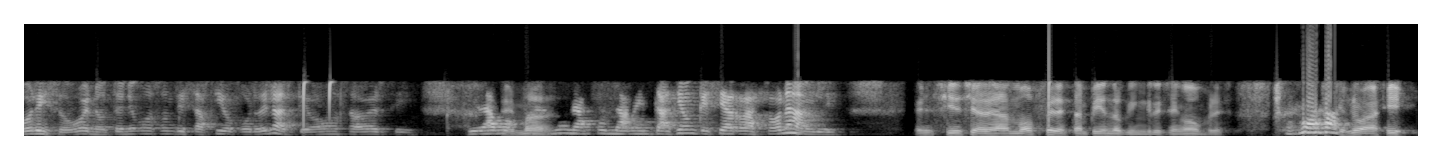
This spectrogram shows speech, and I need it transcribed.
Por eso, bueno, tenemos un desafío por delante. Vamos a ver si le damos una fundamentación que sea razonable. En ciencias de la atmósfera están pidiendo que ingresen hombres. que no hay.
